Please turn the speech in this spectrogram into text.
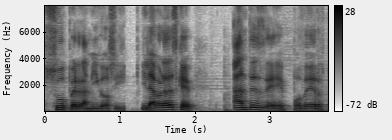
súper de amigos. Y, y la verdad es que antes de poder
